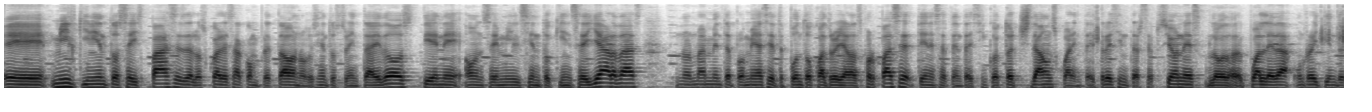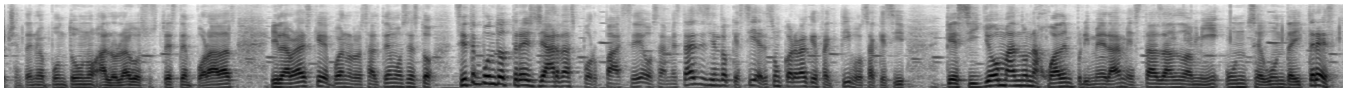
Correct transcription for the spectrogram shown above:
1506 eh, pases, de los cuales ha completado 932, tiene 11.115 yardas, normalmente promedia 7.4 yardas por pase, tiene 75 touchdowns, 43 intercepciones, lo cual le da un rating de 89.1 a lo largo de sus tres temporadas. Y la verdad es que, bueno, resaltemos esto, 7.3 yardas por pase, o sea, me estás diciendo que sí, eres un coreback efectivo, o sea, que si, que si yo mando una jugada en primera, me estás dando a mí un segunda y tres.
